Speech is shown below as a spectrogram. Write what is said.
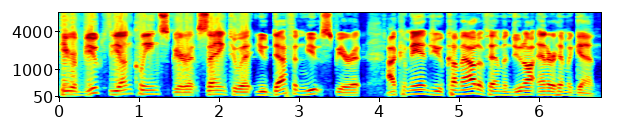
he rebuked the unclean spirit, saying to it, You deaf and mute spirit, I command you, come out of him and do not enter him again.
